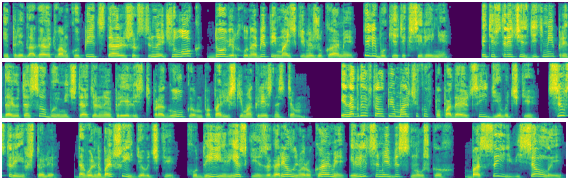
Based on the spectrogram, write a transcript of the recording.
и предлагают вам купить старый шерстяной чулок, доверху набитый майскими жуками, или букетик сирени. Эти встречи с детьми придают особую мечтательную прелесть прогулкам по парижским окрестностям. Иногда в толпе мальчиков попадаются и девочки. Сестры их, что ли? Довольно большие девочки. Худые, резкие, с загорелыми руками и лицами в веснушках. Босые, веселые,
